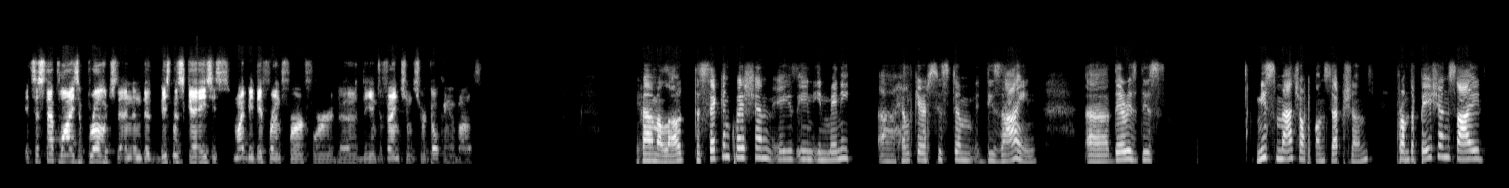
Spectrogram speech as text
it's a stepwise approach and, and the business case is might be different for, for the, the interventions you're talking about. If I'm allowed, the second question is in, in many uh, healthcare system design, uh, there is this mismatch of conceptions from the patient side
